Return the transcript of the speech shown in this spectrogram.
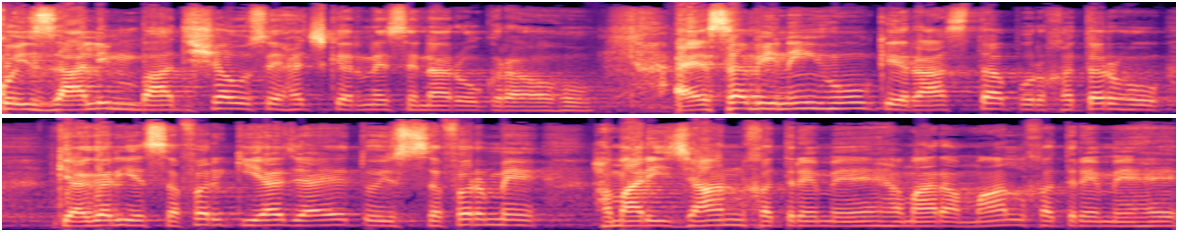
کوئی ظالم بادشاہ اسے حج کرنے سے نہ روک رہا ہو۔ ایسا بھی نہیں ہو کہ راستہ پر خطر ہو کہ اگر یہ سفر کیا جائے تو اس سفر میں ہماری جان خطرے میں ہے، ہمارا مال خطرے میں ہے۔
